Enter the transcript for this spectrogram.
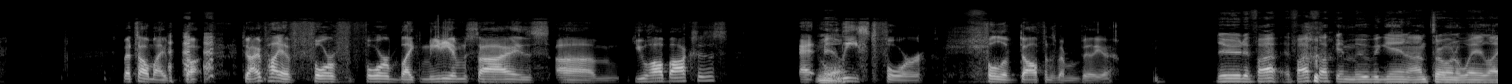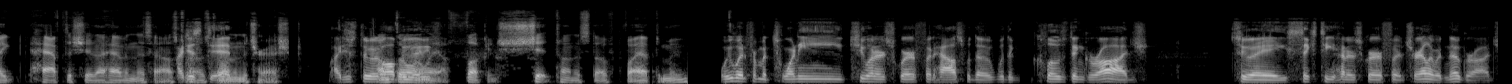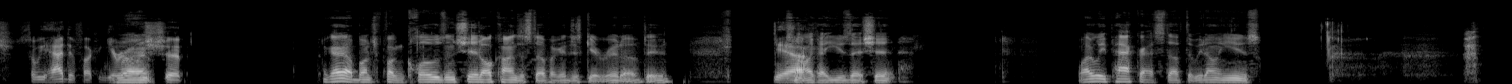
That's all my do- dude. I probably have four four like medium size um U-Haul boxes, at Yeah. least four, full of Dolphins memorabilia. Dude, if I if I fucking move again, I'm throwing away like half the shit I have in this house. I when just was throwing did. in the trash. I just threw it I'm all. throwing away a fucking shit ton of stuff if I have to move. we went from a twenty two hundred square foot house with a with a closed in garage to a sixteen hundred square foot trailer with no garage. So we had to fucking get rid of Right. this shit. Like I got a bunch of fucking clothes and shit, all kinds of stuff I could just get rid of, dude. Yeah. It's not like I use that shit. Why do we pack rat stuff that we don't use?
